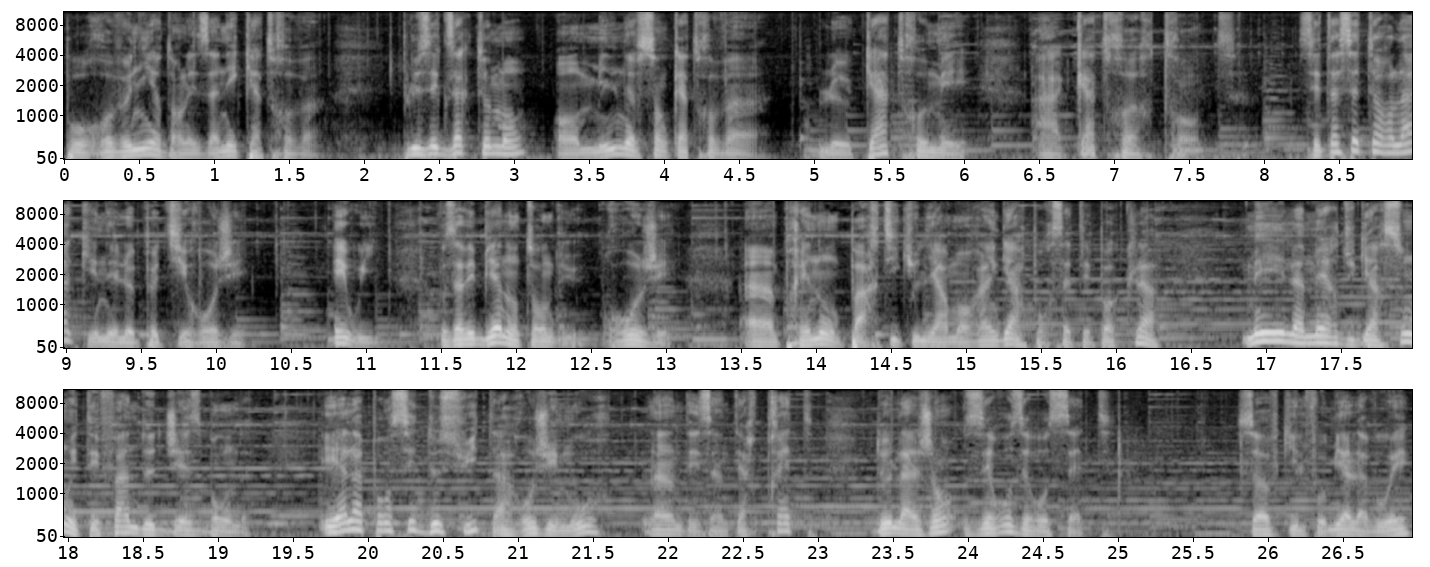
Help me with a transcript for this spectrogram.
pour revenir dans les années 80. Plus exactement en 1981, le 4 mai à 4h30. C'est à cette heure-là qu'est né le petit Roger. Et oui, vous avez bien entendu, Roger, un prénom particulièrement ringard pour cette époque-là, mais la mère du garçon était fan de Jazz Bond, et elle a pensé de suite à Roger Moore, l'un des interprètes de l'agent 007. Sauf qu'il faut bien l'avouer,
